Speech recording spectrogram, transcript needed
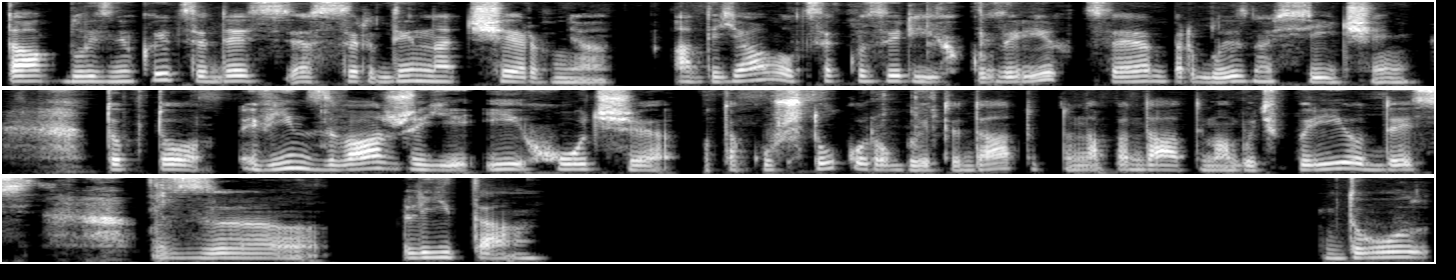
Так, близнюки це десь е, середина червня, а диявол це козиріг. Козиріг це приблизно січень. Тобто він зважує і хоче таку штуку робити, да? тобто нападати, мабуть, в період десь з літа до,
